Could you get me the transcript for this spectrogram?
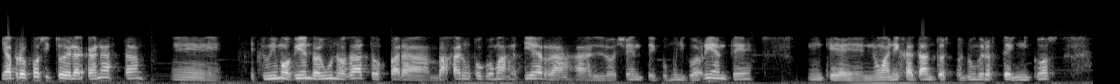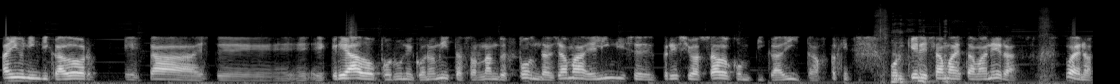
Y a propósito de la canasta, eh, estuvimos viendo algunos datos para bajar un poco más a tierra al oyente común y corriente, que no maneja tanto estos números técnicos. Hay un indicador está este, eh, creado por un economista, Fernando Esponda, llama el índice del precio asado con picadita. ¿Por qué le llama de esta manera? Bueno,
